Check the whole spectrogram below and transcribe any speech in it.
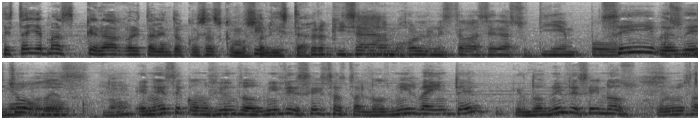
Está ya más que nada ahorita viendo cosas como Sí, solista. Pero quizá a lo mejor lo necesitaba hacer a su tiempo. Sí, a pues su de hecho, modo, pues ¿no? en ese como si en 2016 hasta el 2020, que en 2016 nos volvimos a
